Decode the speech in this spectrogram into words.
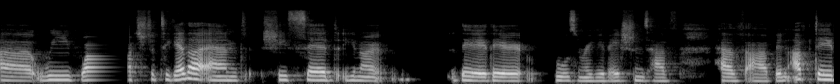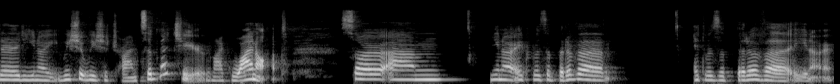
uh, we watched it together, and she said, you know, their their rules and regulations have have uh, been updated. You know, we should we should try and submit you. Like, why not? So um, you know, it was a bit of a it was a bit of a, you know,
